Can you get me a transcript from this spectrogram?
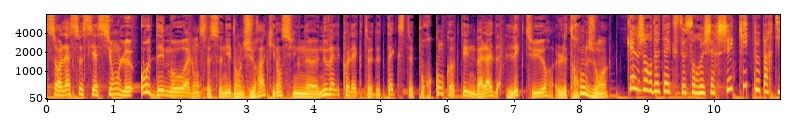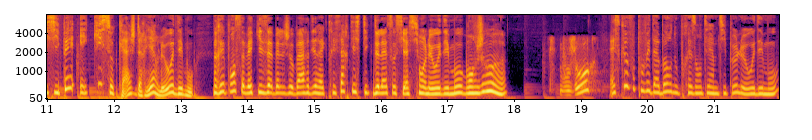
sur l'association Le Haut des mots annonce le Saunier dans le Jura qui lance une nouvelle collecte de textes pour concocter une balade lecture le 30 juin. Quel genre de textes sont recherchés? Qui peut participer Et qui se cache derrière le haut des mots? Réponse avec Isabelle Jobard, directrice artistique de l'association Le Haut des mots. Bonjour. Bonjour. Est-ce que vous pouvez d'abord nous présenter un petit peu le Haut des mots?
